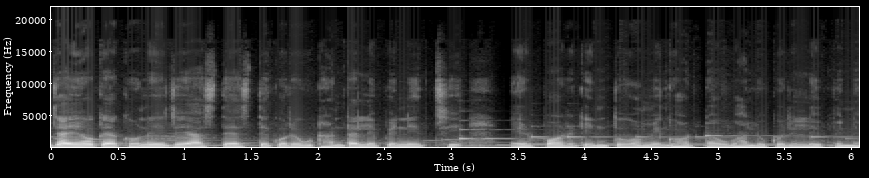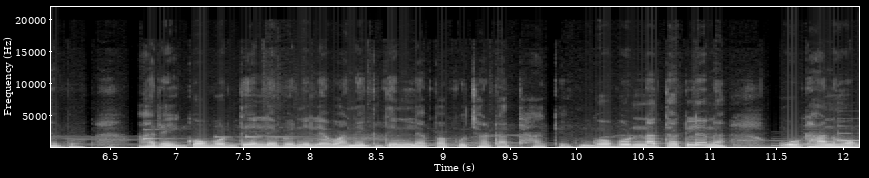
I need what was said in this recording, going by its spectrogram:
যাই হোক, এখন এই যে আস্তে আস্তে করে উঠানটা লেপে নিচ্ছি, এরপর কিন্তু আমি ঘরটাও ভালো করে লেপে নেব। আর এই গোবর দিয়ে লেপে নিলে অনেক দিন লেপা পোছাটা থাকে। গোবর না থাকলে না, উঠান হোক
